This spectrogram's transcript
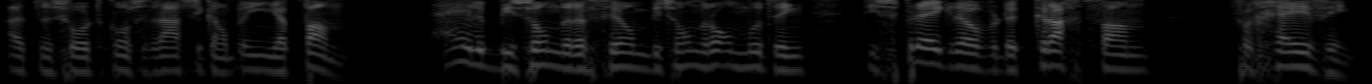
uit een soort concentratiekamp in Japan. Een hele bijzondere film, bijzondere ontmoeting. Die spreekt over de kracht van vergeving.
